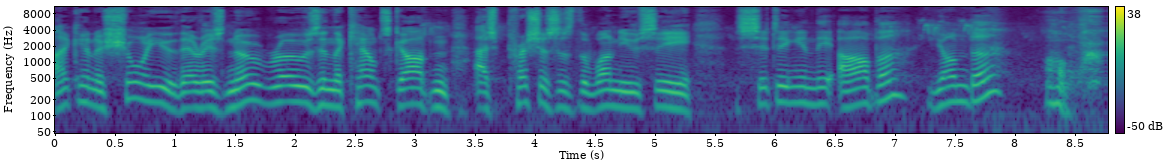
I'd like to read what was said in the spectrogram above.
I can assure you there is no rose in the Count's garden as precious as the one you see sitting in the arbour yonder. Oh.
